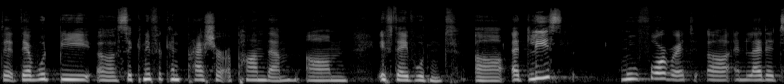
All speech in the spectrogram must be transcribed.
there would be uh, significant pressure upon them um, if they wouldn't. Uh, at least move forward uh, and let it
